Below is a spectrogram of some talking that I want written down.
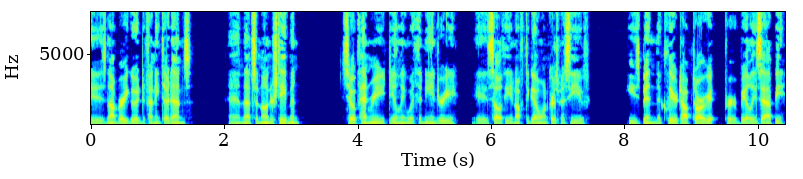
is not very good defending tight ends, and that's an understatement. So if Henry, dealing with a knee injury, is healthy enough to go on Christmas Eve, he's been the clear top target for Bailey Zappe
